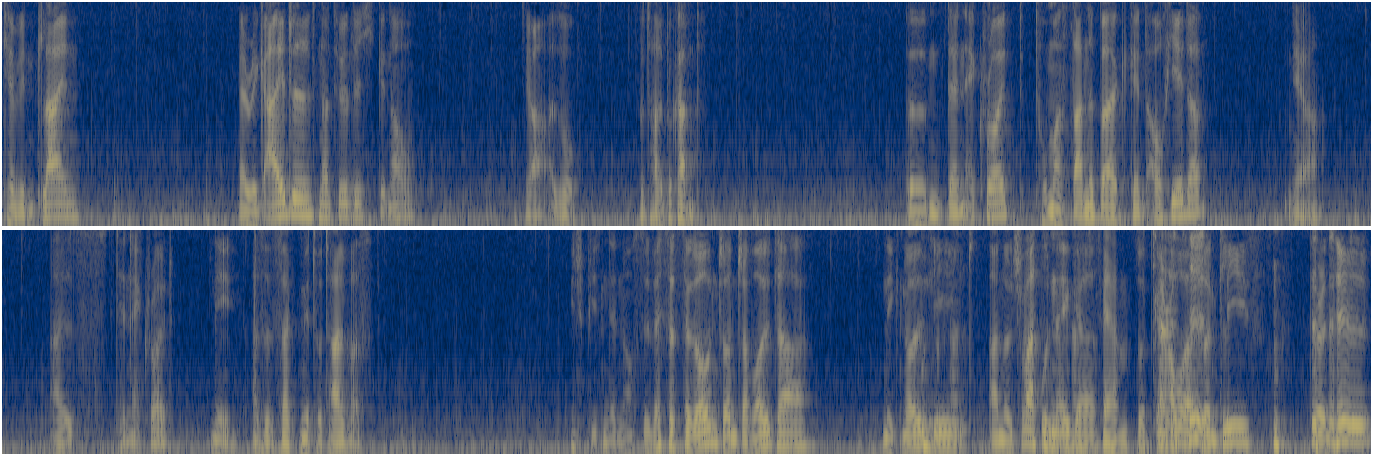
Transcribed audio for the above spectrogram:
Kevin Klein. Eric Idle natürlich, genau. Ja, also total bekannt. Ähm, Dan Aykroyd, Thomas Danneberg kennt auch jeder Ja. als Dan Aykroyd. Nee, also sagt mir total was. Wen spielt denn noch? Sylvester Stallone, John Travolta, Nick Nolte, Unbekannt. Arnold Schwarzenegger, Terence Hauer. John Cleese, Terence Hill.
